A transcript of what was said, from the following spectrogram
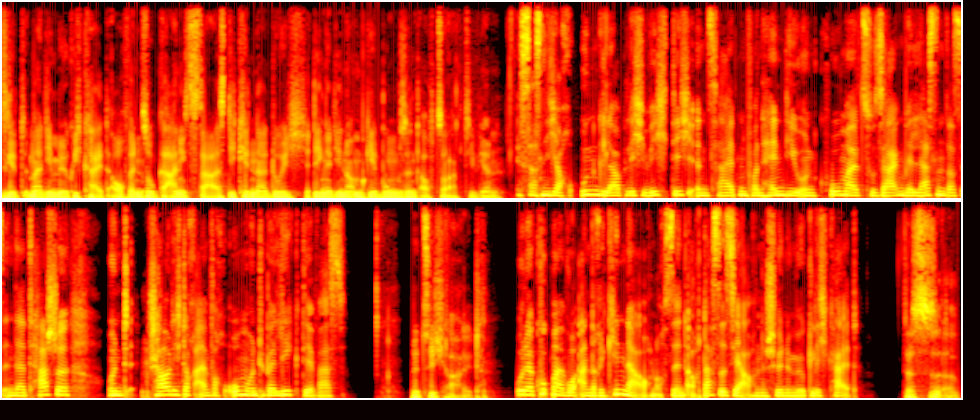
Es gibt immer die Möglichkeit, auch wenn so gar nichts da ist, die Kinder durch Dinge, die in der Umgebung sind, auch zu aktivieren. Ist das nicht auch unglaublich wichtig, in Zeiten von Handy und Co. mal zu sagen, wir lassen das in der Tasche und schau dich doch einfach um und überleg dir was? Mit Sicherheit. Oder guck mal, wo andere Kinder auch noch sind. Auch das ist ja auch eine schöne Möglichkeit. Das, äh,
